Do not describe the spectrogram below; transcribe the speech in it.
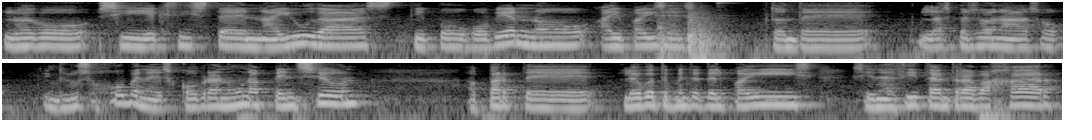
luego, si existen ayudas tipo gobierno, hay países donde las personas o incluso jóvenes cobran una pensión. Aparte, luego depende del país si necesitan trabajar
